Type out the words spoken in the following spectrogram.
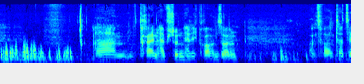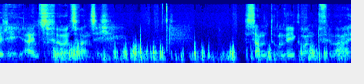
Ähm, dreieinhalb Stunden hätte ich brauchen sollen. Und zwar tatsächlich 1,25. Samt Umweg und Filmerei.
